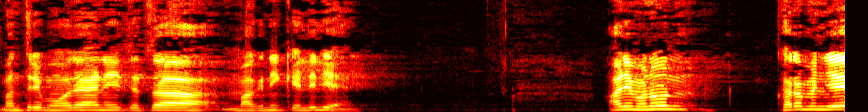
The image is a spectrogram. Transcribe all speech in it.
मंत्री महोदयांनी त्याचा मागणी केलेली आहे. आणि म्हणून खरं म्हणजे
